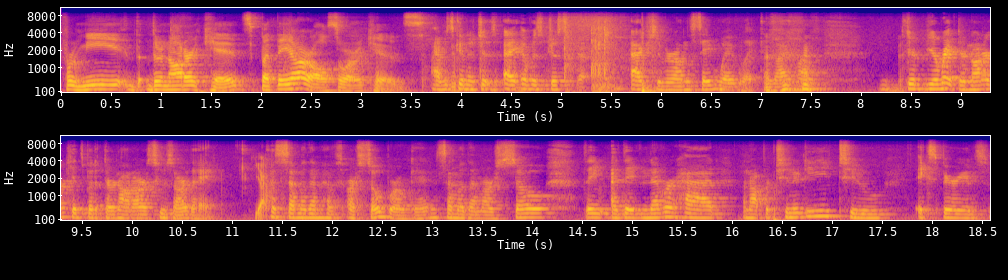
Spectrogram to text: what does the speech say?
for me, they're not our kids, but they are also our kids. i was gonna just I, it was just actually we're on the same wavelength because i'm you're right they're not our kids but if they're not ours whose are they Yeah. because some of them have, are so broken. Some of them are so they uh, they've never had an opportunity to experience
